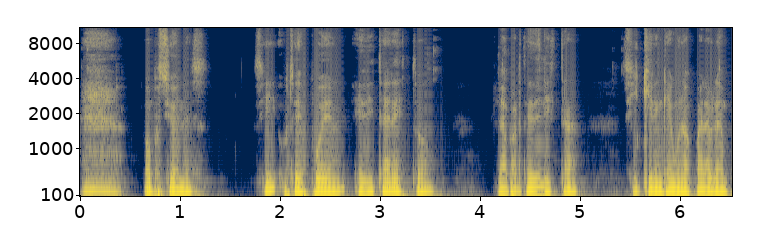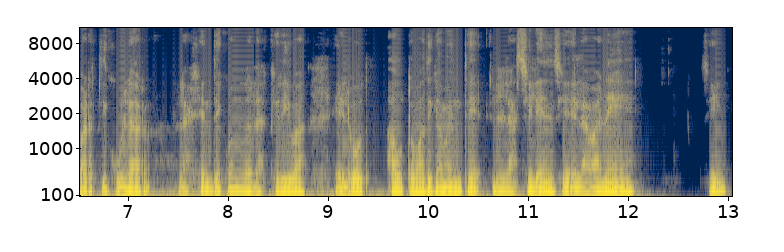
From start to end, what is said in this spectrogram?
Opciones. ¿Sí? Ustedes pueden editar esto, la parte de lista. Si quieren que alguna palabra en particular, la gente cuando la escriba, el bot automáticamente la silencie, la banee. ¿sí?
